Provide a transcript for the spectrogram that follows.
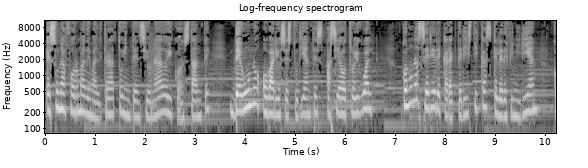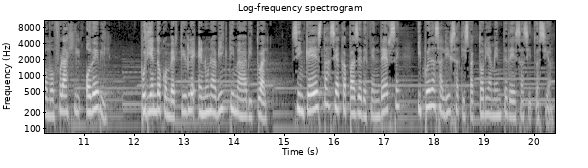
es una forma de maltrato intencionado y constante de uno o varios estudiantes hacia otro igual, con una serie de características que le definirían como frágil o débil, pudiendo convertirle en una víctima habitual, sin que ésta sea capaz de defenderse y pueda salir satisfactoriamente de esa situación,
